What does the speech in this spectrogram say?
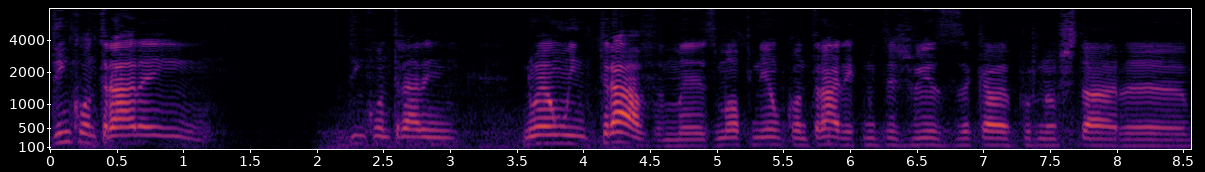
de encontrarem de encontrarem não é um entrave, mas uma opinião contrária que muitas vezes acaba por não estar. Uh,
